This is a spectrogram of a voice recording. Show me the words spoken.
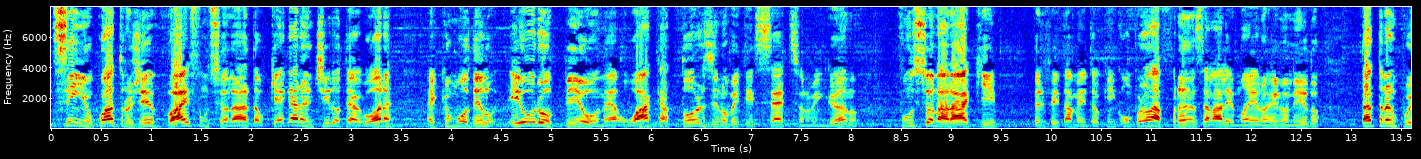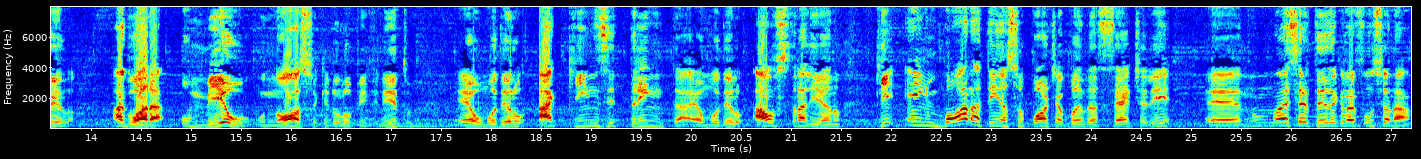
Sim, o 4G vai funcionar, tá? O que é garantido até agora é que o modelo europeu, né, o A1497, se eu não me engano, funcionará aqui perfeitamente. Então quem comprou na França, na Alemanha, no Reino Unido, tá tranquilo. Agora, o meu, o nosso aqui do Loop Infinito, é o modelo A1530, é o modelo australiano que, embora tenha suporte à banda 7 ali, é, não é certeza que vai funcionar.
